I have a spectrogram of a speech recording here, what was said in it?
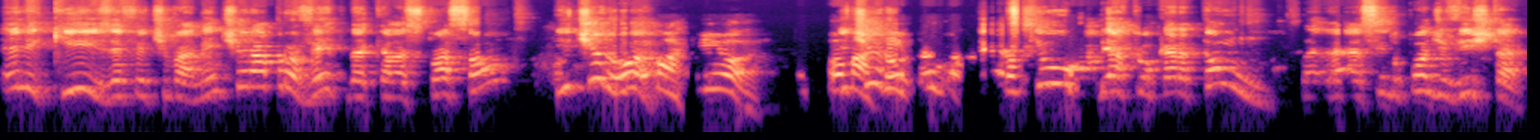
Ele quis efetivamente tirar proveito daquela situação e tirou. Ô, Marquinho, Ô, e tirou. Se o Roberto é um cara tão, assim, do ponto de vista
